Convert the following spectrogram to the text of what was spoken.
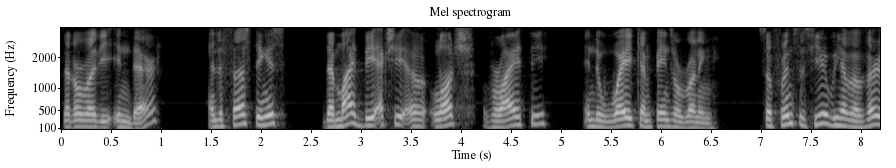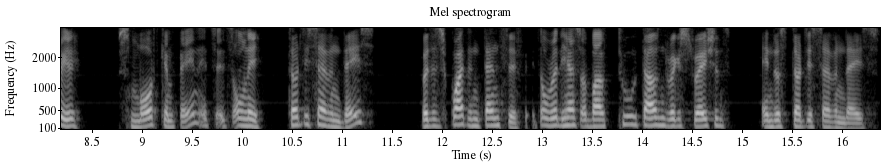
that are already in there. And the first thing is, there might be actually a large variety in the way campaigns are running. So for instance, here we have a very small campaign. It's, it's only 37 days, but it's quite intensive. It already has about 2,000 registrations in those 37 days.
